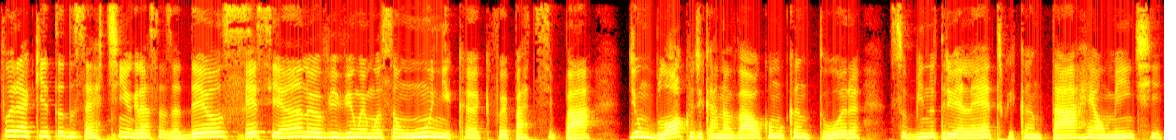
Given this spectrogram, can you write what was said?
Por aqui tudo certinho, graças a Deus. Esse ano eu vivi uma emoção única, que foi participar de um bloco de carnaval como cantora, subir no trio elétrico e cantar realmente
